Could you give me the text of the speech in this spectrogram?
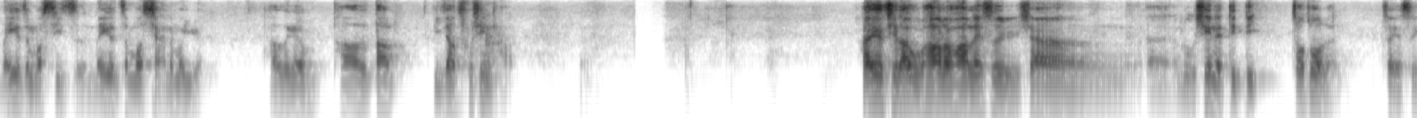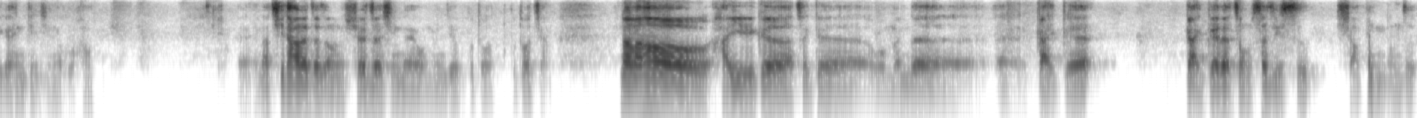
没有这么细致，没有这么想那么远。他这个他大比较粗线条。还有其他五号的话，类似于像呃鲁迅的弟弟周作人，这也是一个很典型的五号。呃，那其他的这种学者型的，我们就不多不多讲。那然后还有一个这个我们的呃改革改革的总设计师小平同志，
